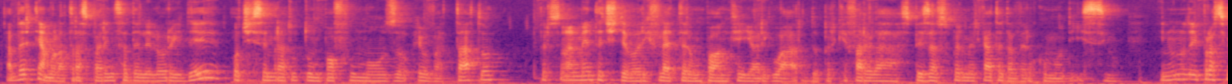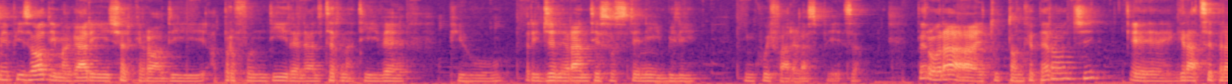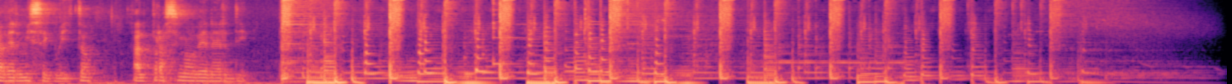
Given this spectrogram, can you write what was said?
avvertiamo la trasparenza delle loro idee o ci sembra tutto un po' fumoso e ovattato? Personalmente ci devo riflettere un po' anche io a riguardo, perché fare la spesa al supermercato è davvero comodissimo. In uno dei prossimi episodi magari cercherò di approfondire le alternative più rigeneranti e sostenibili in cui fare la spesa. Per ora è tutto anche per oggi e grazie per avermi seguito. Al prossimo venerdì.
